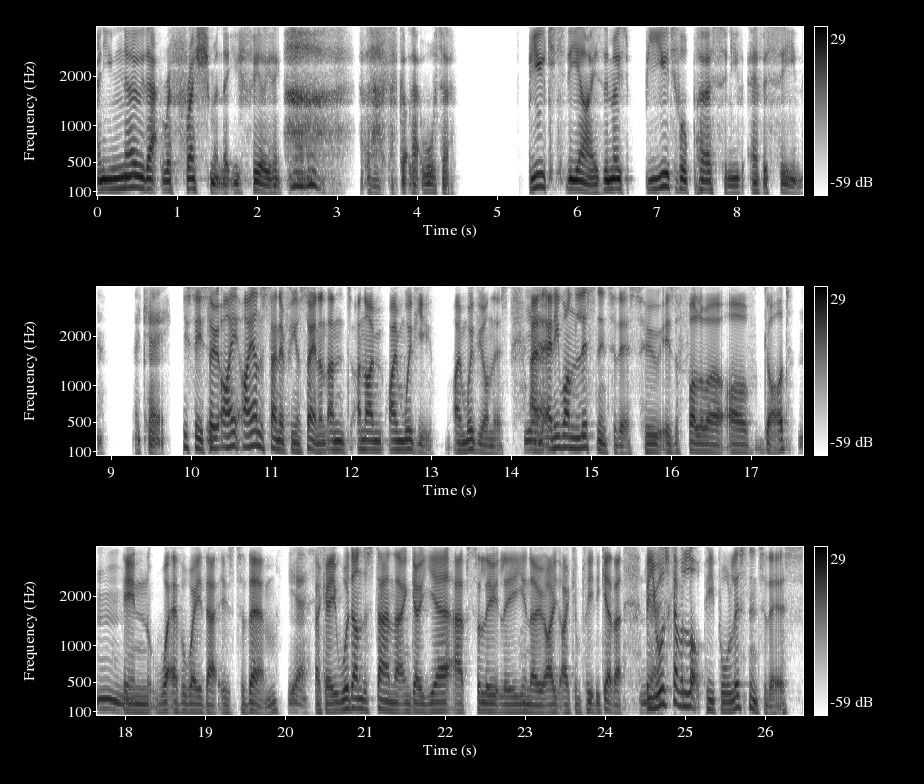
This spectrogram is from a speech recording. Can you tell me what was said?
And you know that refreshment that you feel. You think, oh, at last I've got that water. Beauty to the eyes, the most beautiful person you've ever seen. Okay. You see, so I, I understand everything you're saying, and, and and I'm I'm with you. I'm with you on this. Yes. And anyone listening to this who is a follower of God Mm, in whatever way that is to them, yes. okay, would understand that and go, yeah, absolutely. You know, I, I completely get that. But you also have a lot of people listening to this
